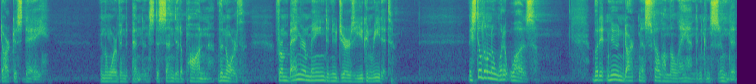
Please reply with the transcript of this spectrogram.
darkest day in the War of Independence descended upon the North. From Bangor, Maine to New Jersey, you can read it. They still don't know what it was, but at noon, darkness fell on the land and consumed it.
